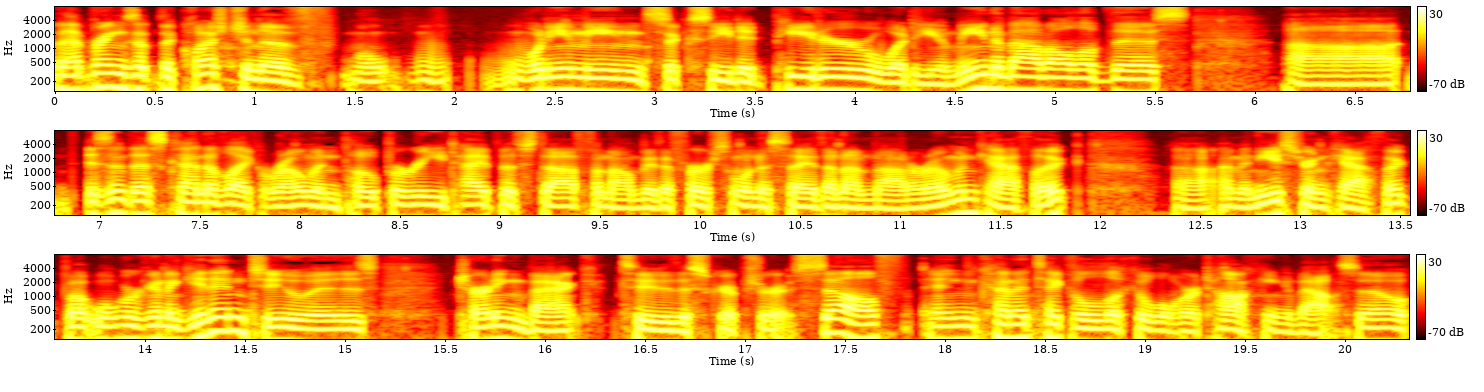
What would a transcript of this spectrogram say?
that brings up the question of well, what do you mean succeeded Peter? What do you mean about all of this? Uh, isn't this kind of like Roman popery type of stuff? And I'll be the first one to say that I'm not a Roman Catholic. Uh, I'm an Eastern Catholic. But what we're going to get into is turning back to the scripture itself and kind of take a look at what we're talking about. So,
